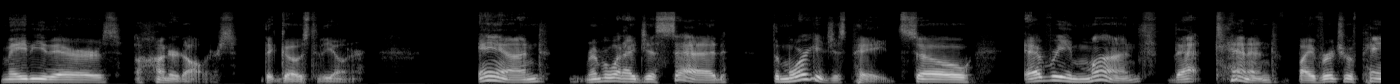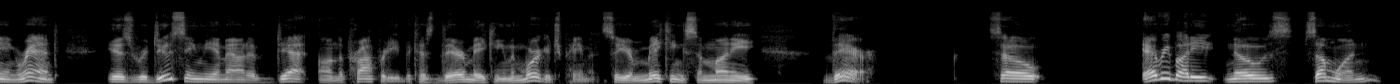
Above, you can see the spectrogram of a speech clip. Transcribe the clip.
maybe there's a hundred dollars that goes to the owner. And remember what I just said, the mortgage is paid. So every month, that tenant, by virtue of paying rent, is reducing the amount of debt on the property because they're making the mortgage payment. So you're making some money there. So everybody knows someone,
